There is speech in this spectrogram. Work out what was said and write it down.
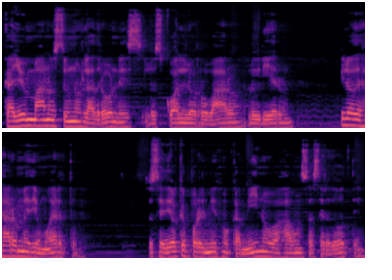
cayó en manos de unos ladrones, los cuales lo robaron, lo hirieron y lo dejaron medio muerto. Sucedió que por el mismo camino bajaba un sacerdote,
